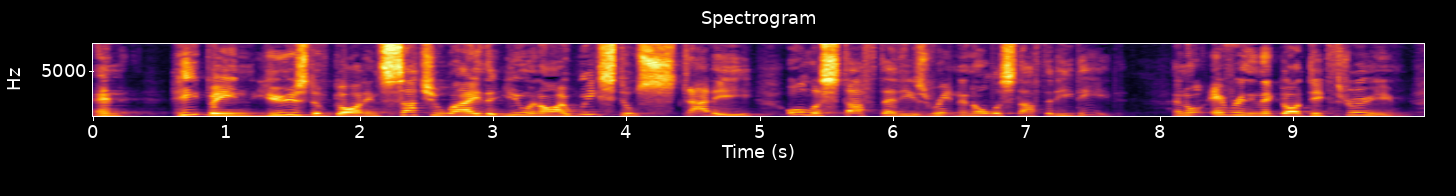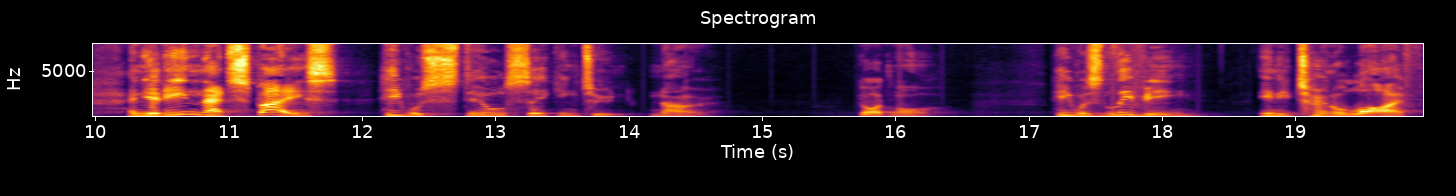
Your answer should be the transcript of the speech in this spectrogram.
And he'd been used of God in such a way that you and I, we still study all the stuff that he's written and all the stuff that he did and all, everything that God did through him. And yet, in that space, he was still seeking to know God more. He was living in eternal life,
